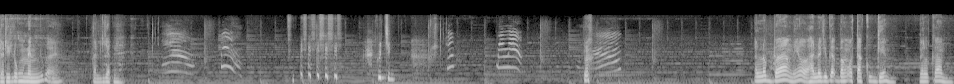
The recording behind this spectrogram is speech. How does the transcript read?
dari lungmen juga ya. Kita lihat nih. Kucing. Halo bang, yo halo juga bang Otaku Game, welcome.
